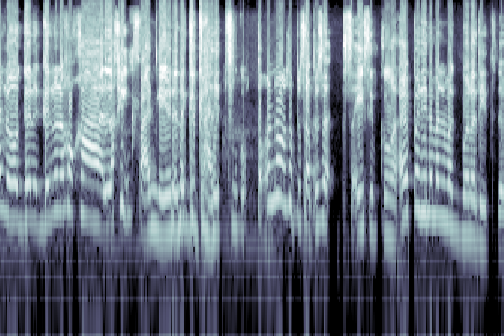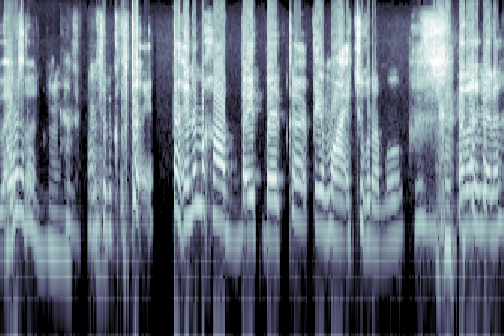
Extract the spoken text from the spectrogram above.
ano, gan- ganun ako kalaking fan ngayon na nagagalit. Sabi ko, to ano, sabi, sabi, sa, sa isip ko nga, ay, pwede naman magmura dito, diba? Oo so, naman. Mm. Mm, Sabi ko, putang eh, tang ina, makabait-bait ka. Tingnan mo nga itsura mo. Parang gano'n.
